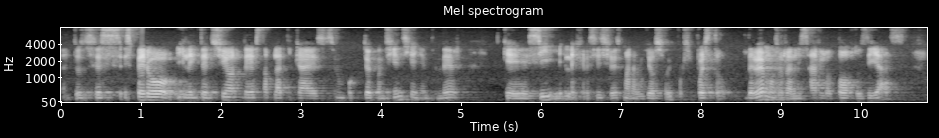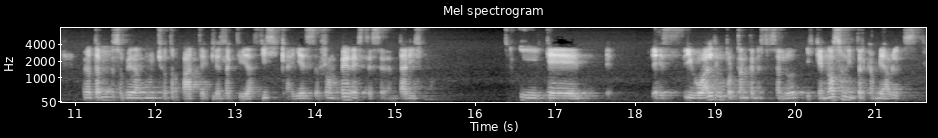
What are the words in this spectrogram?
Entonces, espero y la intención de esta plática es hacer un poquito de conciencia y entender que sí, el ejercicio es maravilloso y por supuesto debemos realizarlo todos los días, pero también se olvida mucho otra parte que es la actividad física y es romper este sedentarismo y que es igual de importante en nuestra salud y que no son intercambiables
